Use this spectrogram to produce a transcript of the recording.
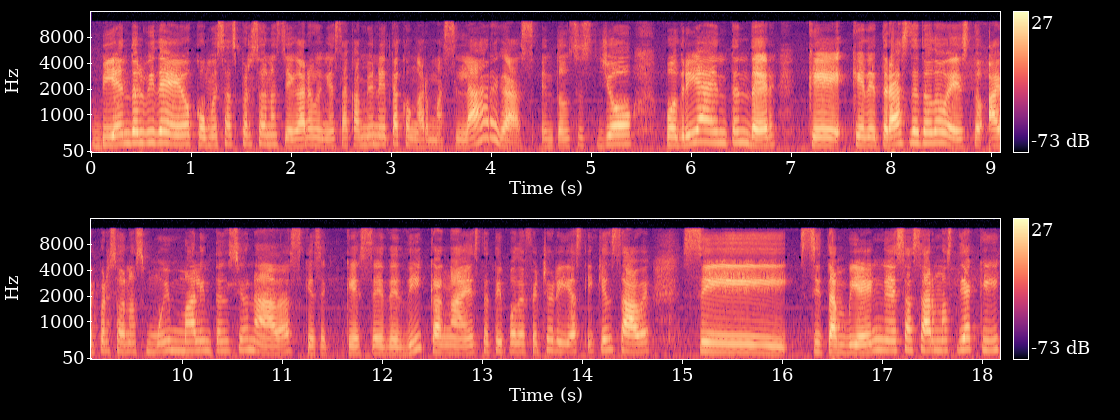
viendo el video cómo esas personas llegaron en esa camioneta con armas largas. Entonces yo podría entender que, que, detrás de todo esto hay personas muy malintencionadas que se, que se dedican a este tipo de fechorías y quién sabe si, si también esas armas de aquí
